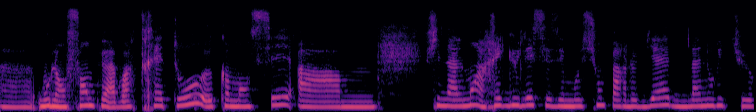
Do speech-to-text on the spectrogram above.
Euh, où l'enfant peut avoir très tôt euh, commencé à hum, finalement à réguler ses émotions par le biais de la nourriture.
